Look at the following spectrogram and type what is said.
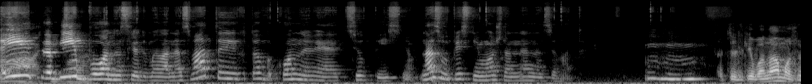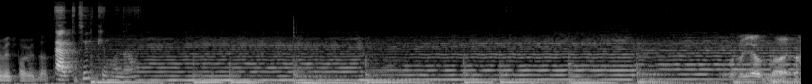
І тобі типа. бонус, Людмила, назвати, хто виконує цю пісню. Назву пісні можна не називати. Угу. А Тільки вона може відповідати. Так, тільки вона. Ну, я знаю.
